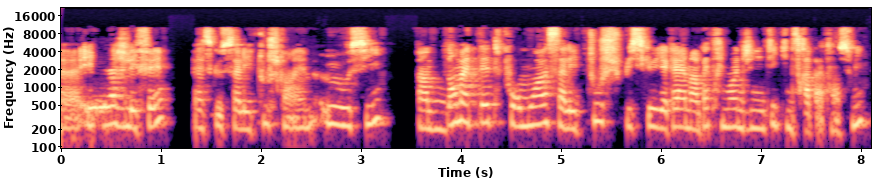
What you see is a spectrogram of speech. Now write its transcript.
Euh, et là, je l'ai fait parce que ça les touche quand même eux aussi. Enfin, dans ma tête, pour moi, ça les touche puisqu'il y a quand même un patrimoine génétique qui ne sera pas transmis.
